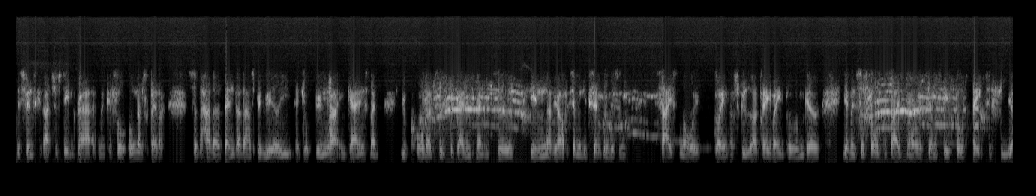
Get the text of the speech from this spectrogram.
det svenske retssystem gør, at man kan få ungdomsrabatter. Så der har været bander, der har spekuleret i, at jo yngre en gerningsmand, jo kortere tid skal gerningsmanden sidde inden. Og vi har for eksempel et eksempel, hvis en 16-årig går ind og skyder og dræber en på åben gade, jamen så står den 16-årige til at måske få 3 til fire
